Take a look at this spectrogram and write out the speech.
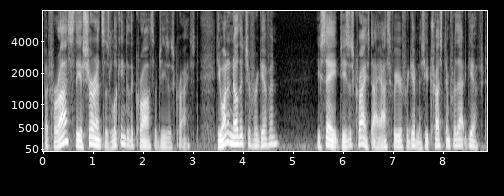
But for us, the assurance is looking to the cross of Jesus Christ. Do you want to know that you're forgiven? You say, Jesus Christ, I ask for your forgiveness. You trust him for that gift.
